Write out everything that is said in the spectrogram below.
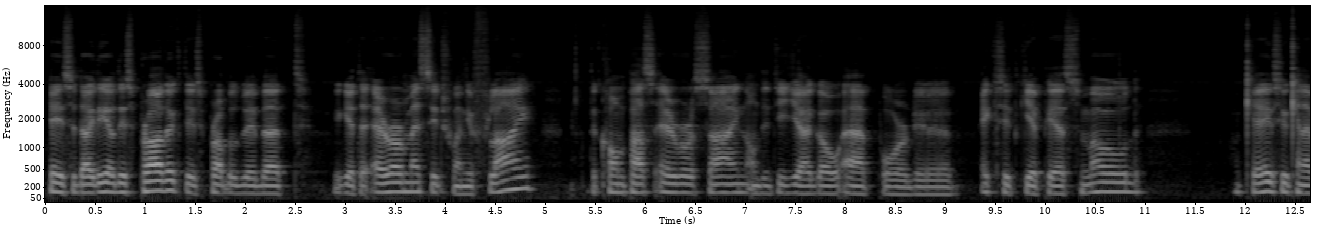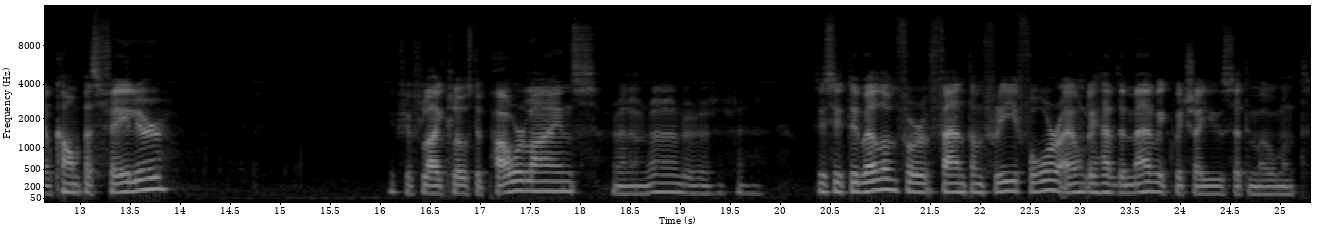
Okay, so the idea of this product is probably that you get an error message when you fly, the compass error sign on the DJI Go app or the exit GPS mode. Okay, so you can have compass failure if you fly close to power lines. This is developed for Phantom 3, 4. I only have the Mavic which I use at the moment.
